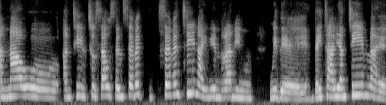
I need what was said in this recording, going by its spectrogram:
and now until 2017 i've been running with the, the italian team uh,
